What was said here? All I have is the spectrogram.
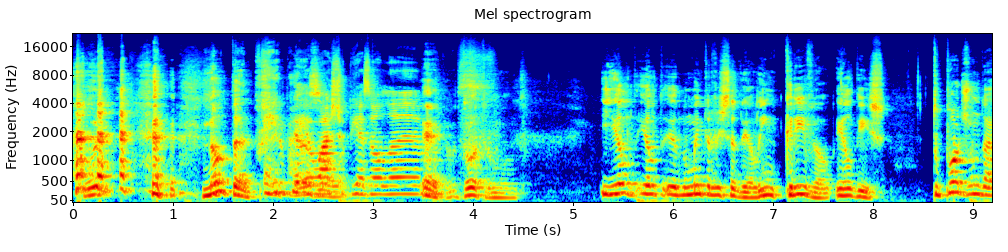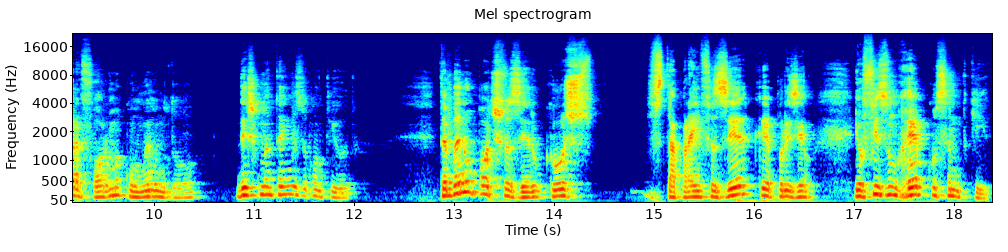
Por- não tanto, prefiro Epá, Piazzolla. eu acho o Piazzolla. É, do outro mundo. E ele, ele, numa entrevista dele, incrível, ele diz: Tu podes mudar a forma como ele mudou, desde que mantenhas o conteúdo. Também não podes fazer o que hoje está para aí fazer, que é, por exemplo, eu fiz um rap com o Sam Kid.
